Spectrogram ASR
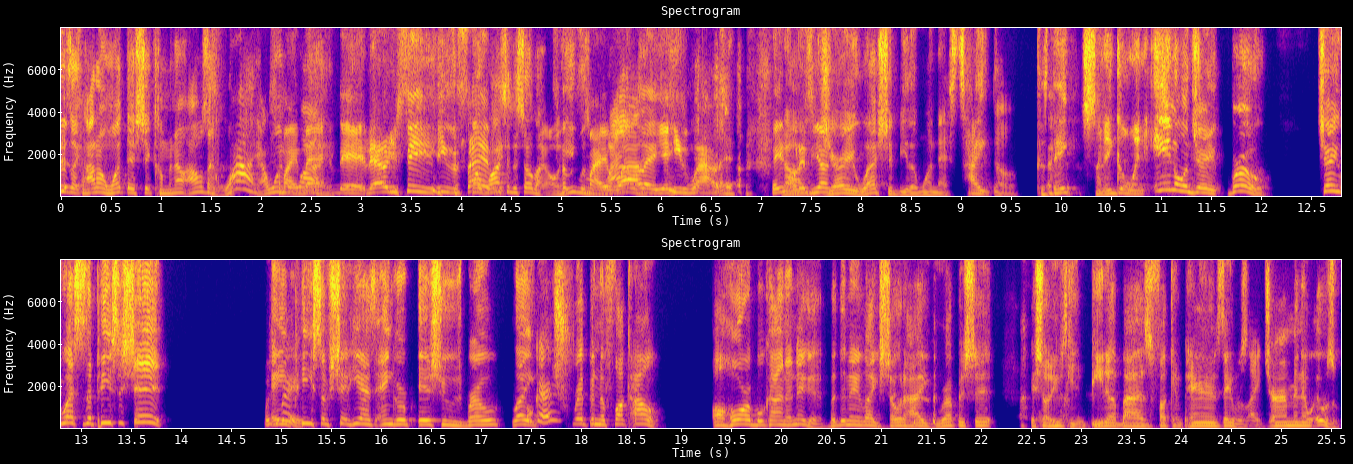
was like, I don't want that shit coming out. I was like, why? I wonder Somebody why. mad. Yeah, now you see he's a I'm savage. watching the show like, oh, he was wilding. Yeah, he's wilding. They know no, this young. Jerry West should be the one that's tight though, because they son they going in on Jerry, bro. Jerry West is a piece of shit. What a piece of shit. He has anger issues, bro. Like Okay. tripping the fuck out. A horrible kind of nigga. But then they like showed how he grew up and shit. They showed he was getting beat up by his fucking parents. They was like German. It was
